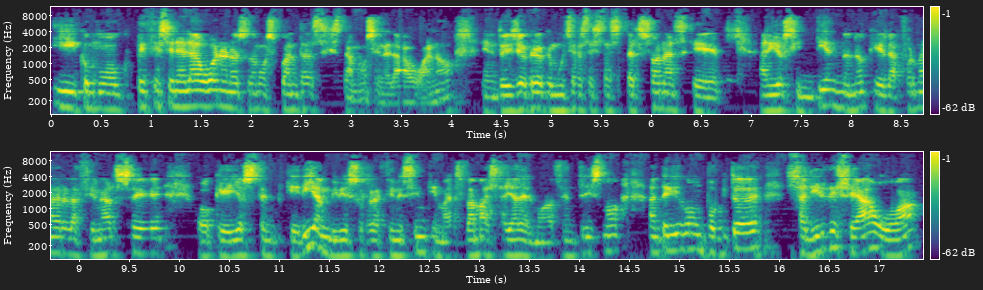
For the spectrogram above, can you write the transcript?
y como peces en el agua no nos damos cuenta que estamos en el agua, ¿no? Entonces yo creo que muchas de estas personas que han ido sintiendo, ¿no? Que la forma de relacionarse o que ellos querían vivir sus relaciones íntimas va más allá del monocentrismo, han tenido un poquito de salir de ese agua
